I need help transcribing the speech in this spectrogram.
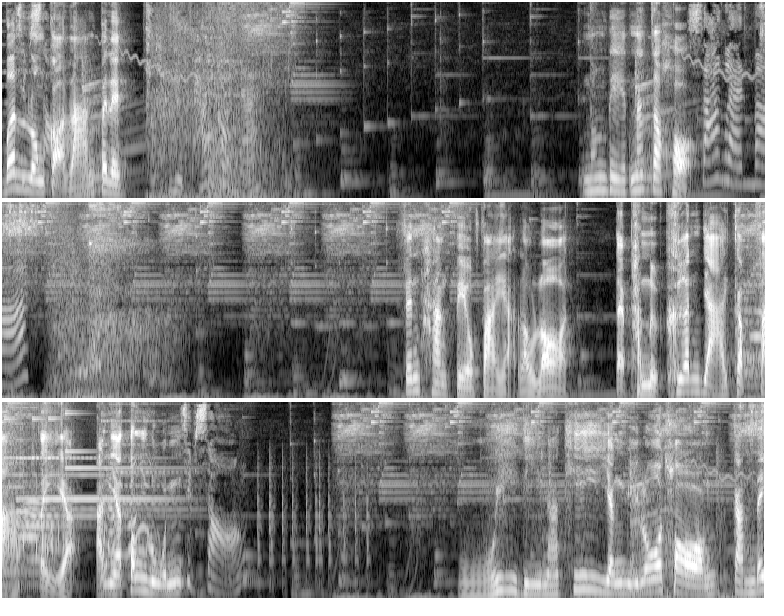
เบิ้ลลงก่อนล้างไปเลยหยุดพักก่อนนะ น้องเดทน่าจะเหาะสร้างแลนด์มาร์คเส้นทางเปลวไฟอะเรารอด แต่ผนึกเคลื่อนย้ายกับสาบเตะอะอันเนี้ยต้องลุ้นสิบสองอุ้ยดีนะที่ยังมีโล่ทองกันได้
